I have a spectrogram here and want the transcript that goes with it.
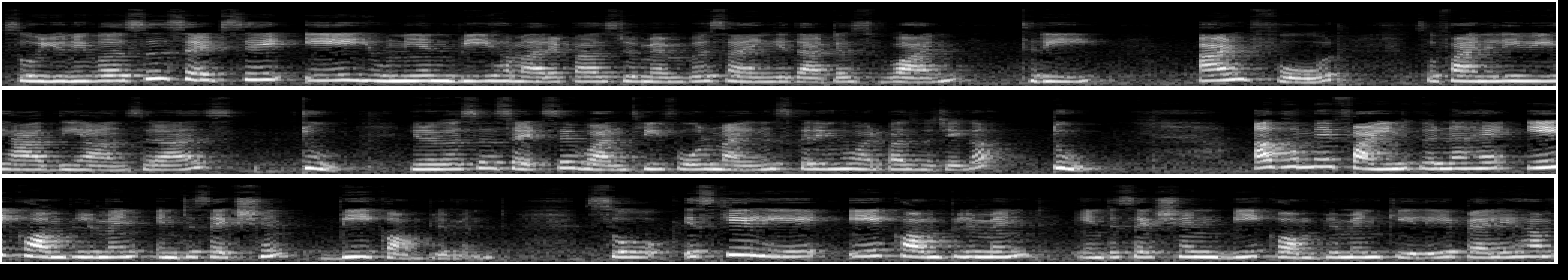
सो यूनिवर्सल सेट से ए यूनियन बी हमारे पास जो मेंबर्स आएँगे that is one three and four so finally we have the answer as to universal set से वन थ्री फोर माइनस करेंगे तो हमारे पास बचेगा टू अब हमें फाइंड करना है A complement intersection B complement so so, इसके लिए A complement intersection B complement के लिए पहले हम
